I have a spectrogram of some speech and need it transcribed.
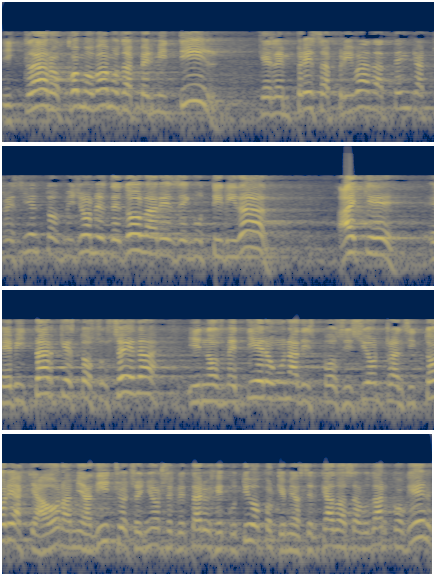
Y claro, ¿cómo vamos a permitir que la empresa privada tenga 300 millones de dólares en utilidad? Hay que evitar que esto suceda y nos metieron una disposición transitoria que ahora me ha dicho el señor secretario ejecutivo, porque me ha acercado a saludar con él,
